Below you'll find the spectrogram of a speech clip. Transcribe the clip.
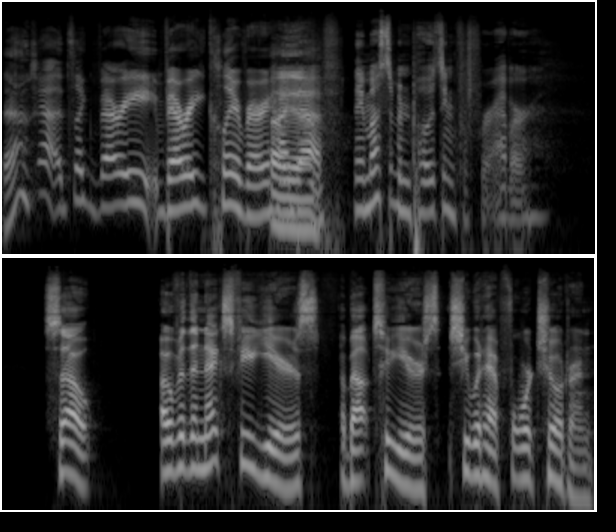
Yeah. yeah, it's like very, very clear, very Oh, high yeah. def. They must have been posing for forever. So over the next few years, about two years, she would have four children.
